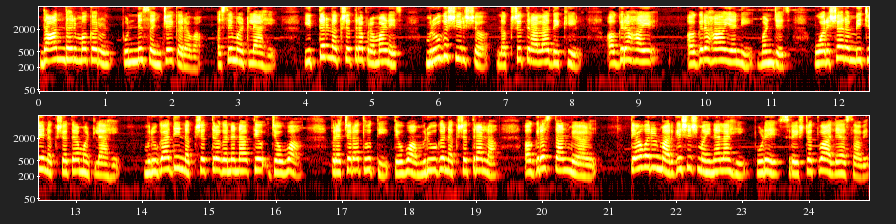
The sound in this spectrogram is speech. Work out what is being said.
दान धर्म करून पुण्य संचय करावा असे म्हटले आहे. इतर नक्षत्राप्रमाणेच मृगशीर्ष नक्षत्राला देखील अग्रहाय अग्रहायनी म्हणजेच वर्षारंभीचे नक्षत्र म्हटले आहे. मृगादी नक्षत्र गणना ते जेव्हा प्रचारात होती तेव्हा मृग नक्षत्राला अग्रस्थान मिळाले. त्यावरून मार्गशीर्ष महिन्यालाही पुढे श्रेष्ठत्व आले असावेत.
